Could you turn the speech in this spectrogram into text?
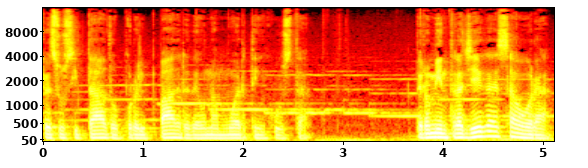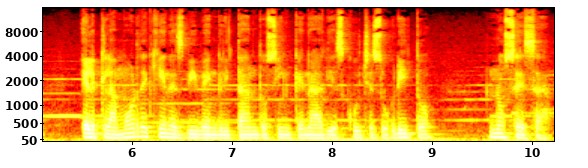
resucitado por el Padre de una muerte injusta. Pero mientras llega esa hora, el clamor de quienes viven gritando sin que nadie escuche su grito no cesa.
